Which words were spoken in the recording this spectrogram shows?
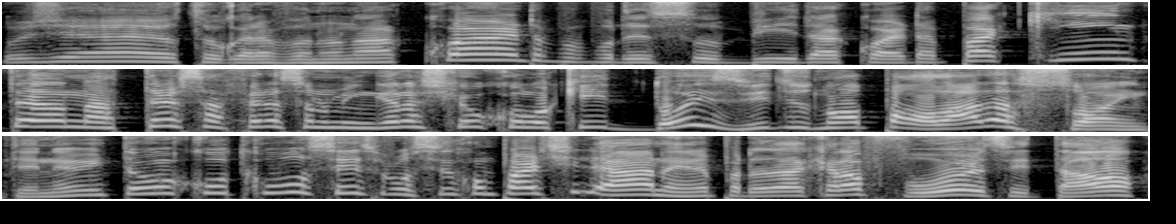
Hoje é. Eu tô gravando na quarta pra poder subir da quarta pra quinta. Na terça-feira, se eu não me engano, acho que eu coloquei dois vídeos numa paulada só, entendeu? Então eu conto com vocês pra vocês compartilharem, né? Pra dar aquela força e tal.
